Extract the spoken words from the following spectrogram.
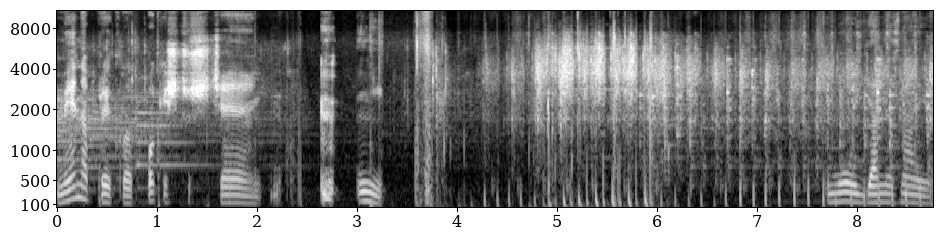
Ми, наприклад, поки що ще ні. Тому я не знаю.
